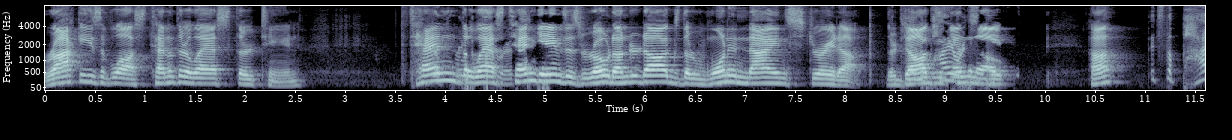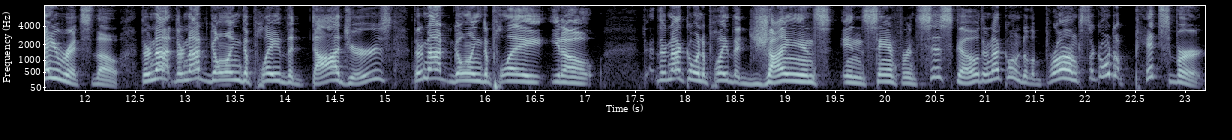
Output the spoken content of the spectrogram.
Rockies have lost 10 of their last 13. 10 the last 10 games as road underdogs. They're 1 and 9 straight up. They're, They're dogs the again tonight. Huh? It's the Pirates though. They're not they're not going to play the Dodgers. They're not going to play, you know, they're not going to play the Giants in San Francisco. They're not going to the Bronx. They're going to Pittsburgh.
